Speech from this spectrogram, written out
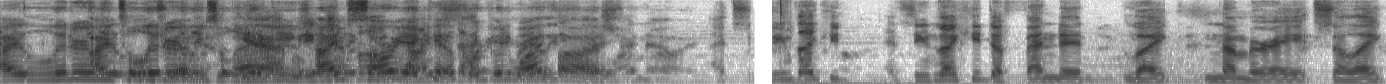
I literally I told literally you I was told you. lagging. it I'm sorry I like can't afford good Wi-Fi. frustrating now. It seems like he. It seems like he defended like number eight. So like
